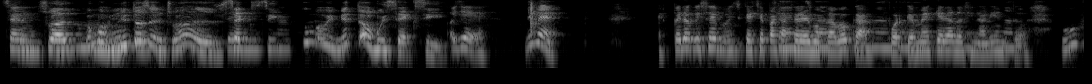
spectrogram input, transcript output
sensual, un movimiento sensual, sensual, sexy, un movimiento muy sexy. Oye, Dime. espero que, sepas que sepas hacer el boca a boca, porque me he quedado sin aliento. Uf.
